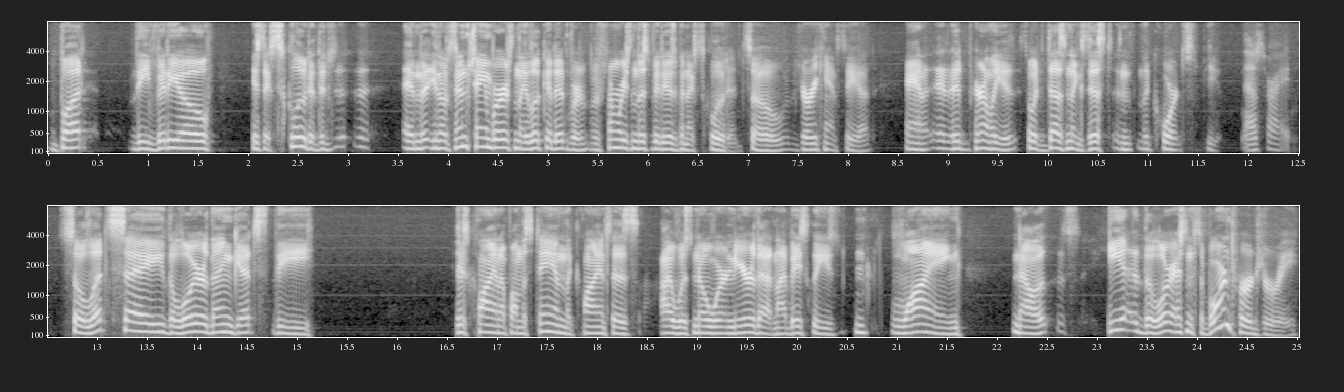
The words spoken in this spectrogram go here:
But the video is excluded, The- and you know it's in chambers, and they look at it. For, for some reason, this video has been excluded, so the jury can't see it, and it, it apparently so it doesn't exist in the court's view. That's right. So let's say the lawyer then gets the his client up on the stand. The client says, "I was nowhere near that," and I basically is lying. Now he the lawyer hasn't suborned perjury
